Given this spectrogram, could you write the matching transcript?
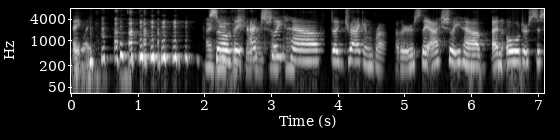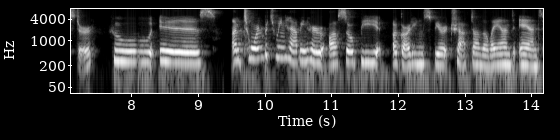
anyway. I so the they actually have the Dragon Brothers. They actually have an older sister who is. I'm torn between having her also be a guardian spirit trapped on the land and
